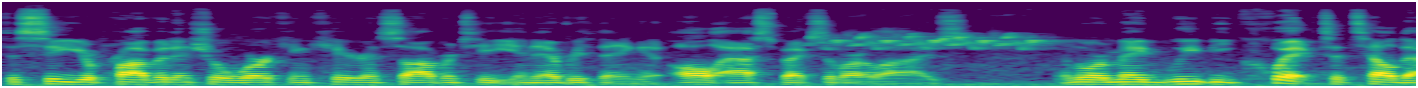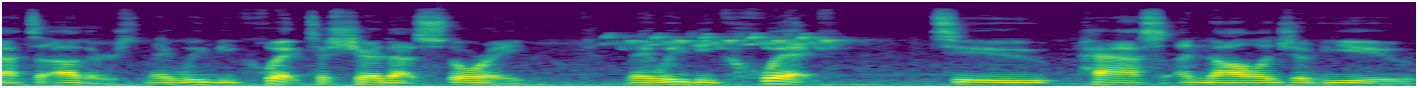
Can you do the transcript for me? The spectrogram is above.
to see your providential work and care and sovereignty in everything, in all aspects of our lives. And Lord, may we be quick to tell that to others. May we be quick to share that story. May we be quick to pass a knowledge of you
